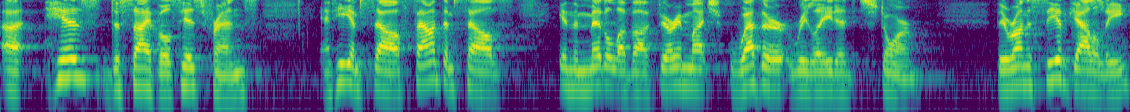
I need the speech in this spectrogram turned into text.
uh, his disciples, his friends, and he himself found themselves in the middle of a very much weather related storm. They were on the Sea of Galilee,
